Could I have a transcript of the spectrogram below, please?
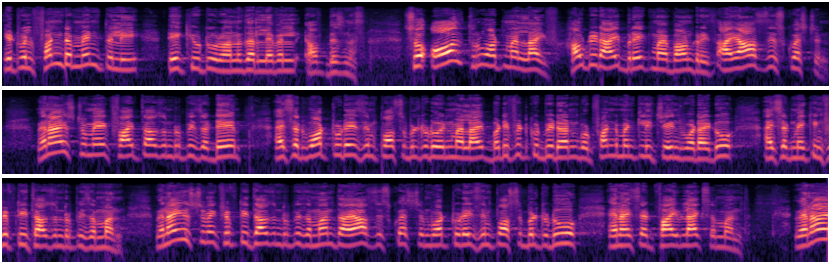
it will fundamentally take you to another level of business. So all throughout my life, how did I break my boundaries? I asked this question. When I used to make 5,000 rupees a day, I said, what today is impossible to do in my life, but if it could be done, would fundamentally change what I do. I said, making 50,000 rupees a month. When I used to make 50,000 rupees a month, I asked this question, what today is impossible to do, and I said 5 lakhs a month. When I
